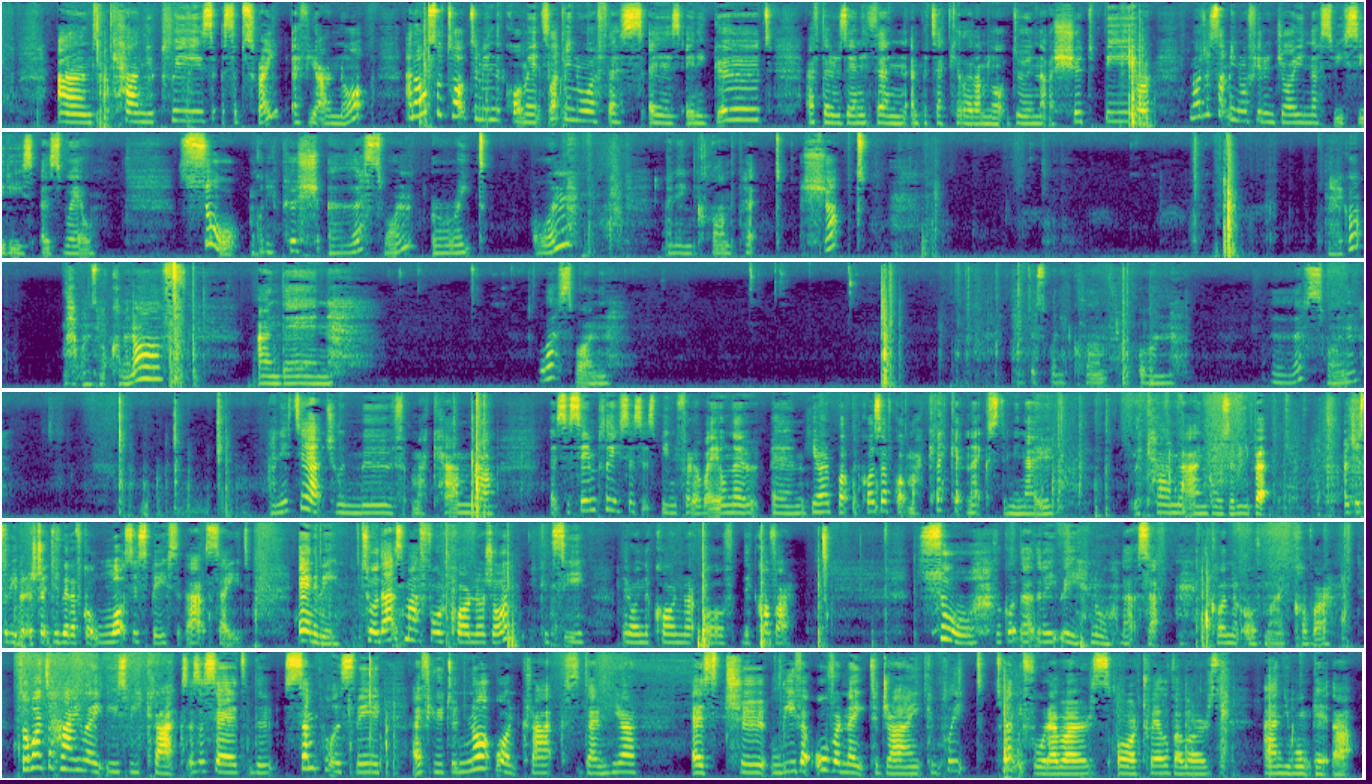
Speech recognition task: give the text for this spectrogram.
And can you please subscribe if you are not? And also talk to me in the comments. Let me know if this is any good if there is anything in particular I'm not doing that I should be or you know just let me know if you're enjoying this V series as well. So I'm going to push this one right on and then clamp it shut. We go. That one's not coming off. And then last one. I'm just going to clamp on this one. I need to actually move my camera. It's the same place as it's been for a while now um, here, but because I've got my Cricut next to me now, the camera angle's a wee bit, just a wee bit restricted, but I've got lots of space at that side. Anyway, so that's my four corners on. You can see they're on the corner of the cover. So, have I got that the right way? No, that's it. Corner of my cover. So I want to highlight these wee cracks. As I said, the simplest way, if you do not want cracks down here, is to leave it overnight to dry, complete 24 hours or 12 hours, and you won't get that.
